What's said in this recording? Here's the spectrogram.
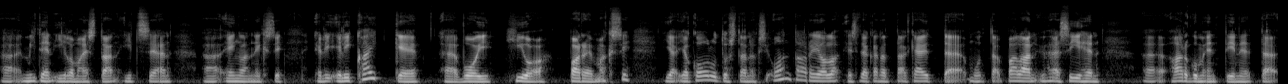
ää, miten ilmaistaan itseään ää, englanniksi. Eli, eli kaikkea ää, voi hioa paremmaksi. Ja, ja koulutusta on tarjolla ja sitä kannattaa käyttää, mutta palaan yhä siihen argumenttiin, että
